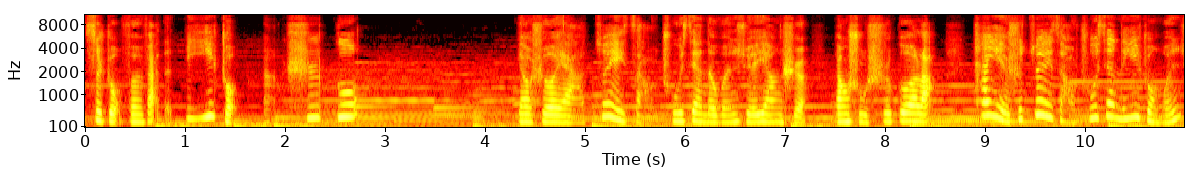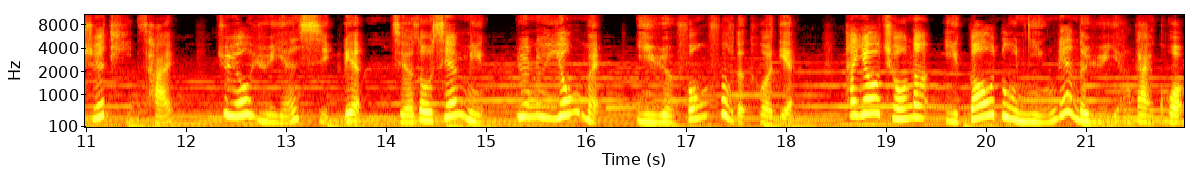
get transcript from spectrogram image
四种分法的第一种啊，诗歌。要说呀，最早出现的文学样式当属诗歌了，它也是最早出现的一种文学题材。具有语言洗练、节奏鲜明、韵律优美、意蕴丰富的特点。它要求呢以高度凝练的语言概括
